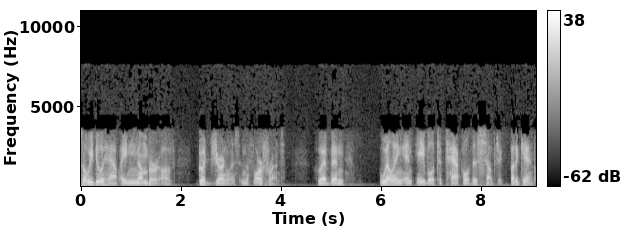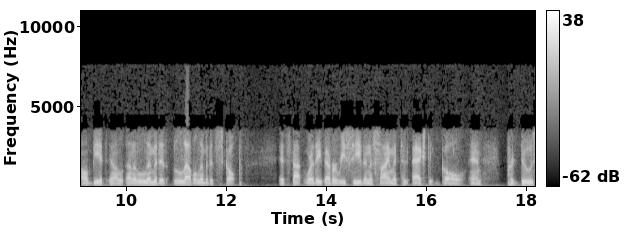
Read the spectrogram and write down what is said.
So we do have a number of good journalists in the forefront who have been willing and able to tackle this subject. But again, albeit on a limited level, limited scope. It's not where they've ever received an assignment to actually go and produce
